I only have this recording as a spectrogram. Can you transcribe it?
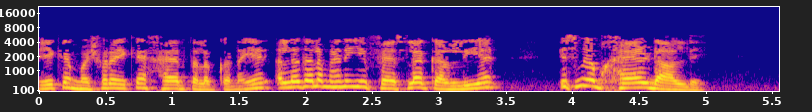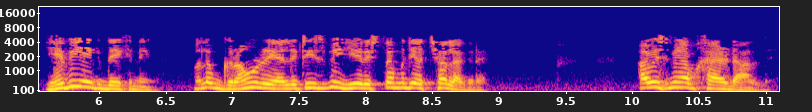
ایک ہے مشورہ، ایک ہے خیر طلب کرنا۔ یہ اللہ تعالیٰ میں نے یہ فیصلہ کر لیا ہے، اس میں اب خیر ڈال دے۔ یہ بھی ایک دیکھنے کا۔ مطلب گراؤنڈ ریالٹیز بھی یہ رشتہ مجھے اچھا لگ رہا ہے۔ اب اس میں اب خیر ڈال دے۔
